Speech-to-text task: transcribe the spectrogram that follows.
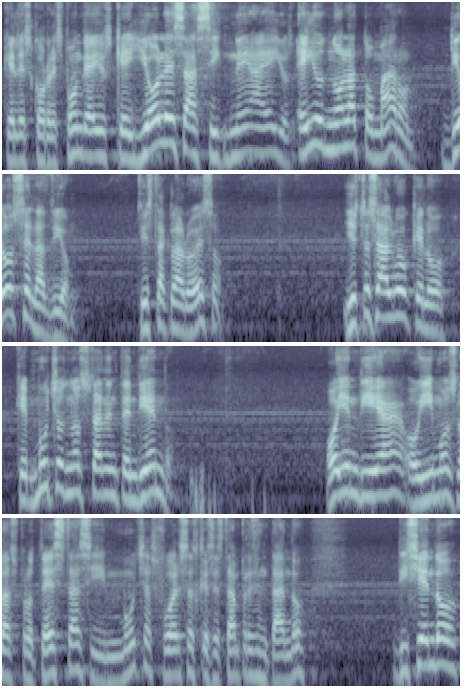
que les corresponde a ellos, que yo les asigné a ellos. Ellos no la tomaron, Dios se las dio. ¿Sí está claro eso? Y esto es algo que, lo, que muchos no están entendiendo. Hoy en día oímos las protestas y muchas fuerzas que se están presentando diciendo,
